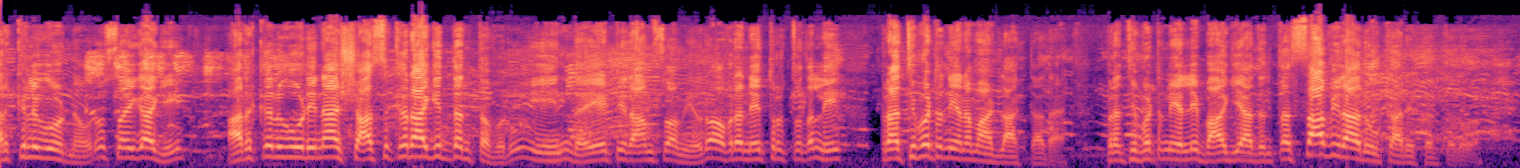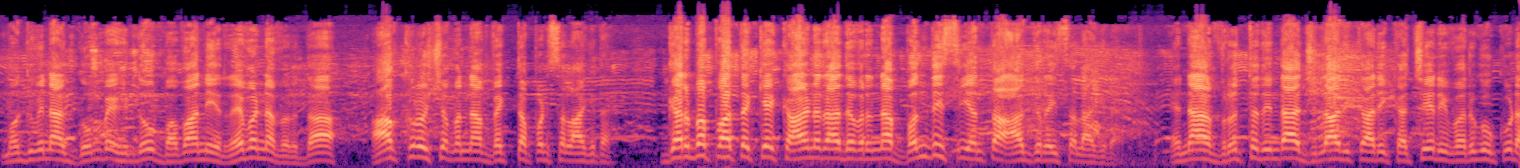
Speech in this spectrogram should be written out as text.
ಅರ್ಕಲಗೂಡಿನವರು. ಸೊ ಹೀಗಾಗಿ ಅರ್ಕಲಗೂಡಿನ ಶಾಸಕರಾಗಿದ್ದಂಥವರು ಈ ಹಿಂದೆ ಎ ಟಿ ರಾಮಸ್ವಾಮಿಯವರು ಅವರ ನೇತೃತ್ವದಲ್ಲಿ ಪ್ರತಿಭಟನೆಯನ್ನು ಮಾಡಲಾಗ್ತಾ ಇದೆ. ಪ್ರತಿಭಟನೆಯಲ್ಲಿ ಭಾಗಿಯಾದಂಥ ಸಾವಿರಾರು ಕಾರ್ಯಕರ್ತರು. ಮಗುವಿನ ಗೊಂಬೆ ಹಿಡಿದು ಭವಾನಿ ರೇವಣ್ಣ ವಿರುದ್ಧ ಆಕ್ರೋಶವನ್ನು ವ್ಯಕ್ತಪಡಿಸಲಾಗಿದೆ. ಗರ್ಭಪಾತಕ್ಕೆ ಕಾರಣರಾದವರನ್ನ ಬಂಧಿಸಿ ಅಂತ ಆಗ್ರಹಿಸಲಾಗಿದೆ. ಎನ್ನ ವೃತ್ತದಿಂದ ಜಿಲ್ಲಾಧಿಕಾರಿ ಕಚೇರಿವರೆಗೂ ಕೂಡ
